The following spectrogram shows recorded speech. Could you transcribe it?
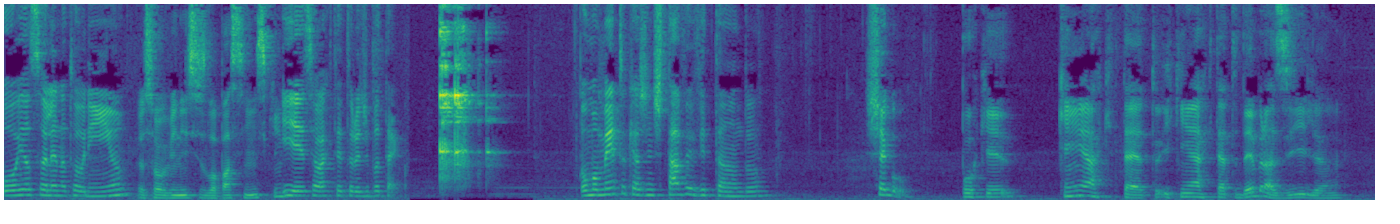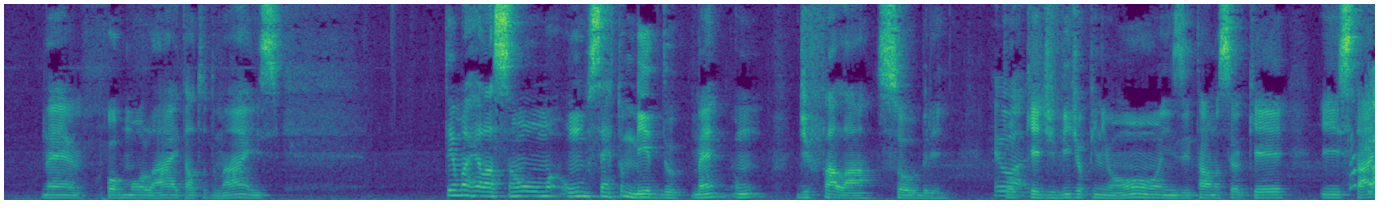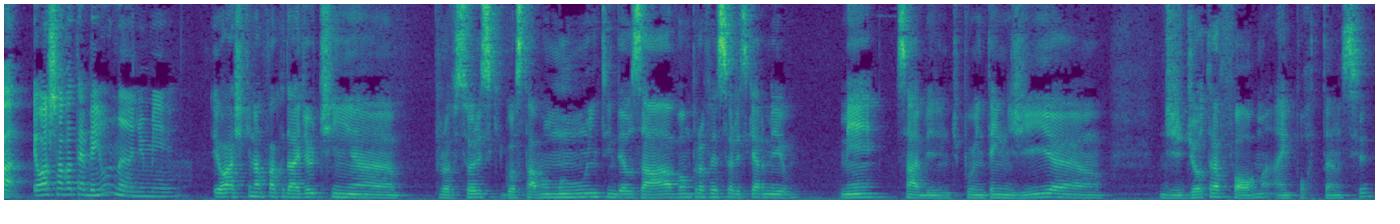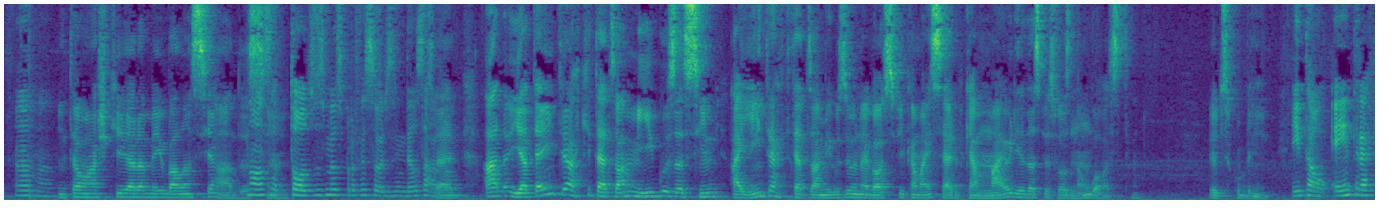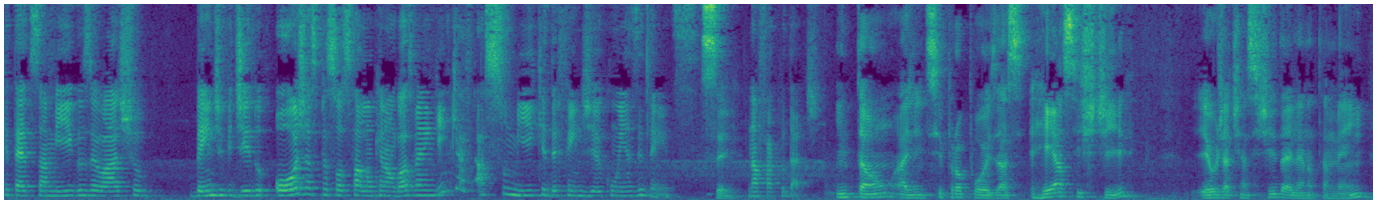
Oi, eu sou Helena Tourinho. Eu sou o Vinícius Lopacinski. E esse é o Arquitetura de Boteco. O momento que a gente estava evitando chegou. Porque quem é arquiteto e quem é arquiteto de Brasília, né, formou lá e tal, tudo mais, tem uma relação, uma, um certo medo, né, um, de falar sobre. Eu porque acho. divide opiniões e tal, não sei o quê. E está. Eu, eu achava até bem unânime. Eu acho que na faculdade eu tinha professores que gostavam muito, endeusavam, professores que eram meio meh, sabe? Tipo, entendia de, de outra forma a importância. Uhum. Então eu acho que era meio balanceado, Nossa, assim. todos os meus professores endeusavam. Sério. Ah, e até entre arquitetos amigos, assim, aí entre arquitetos amigos o negócio fica mais sério, porque a maioria das pessoas não gosta. Eu descobri. Então, entre arquitetos amigos, eu acho bem dividido. Hoje as pessoas falam que não gostam, mas ninguém quer assumir que defendia com unhas e dentes Sei. na faculdade. Então a gente se propôs a reassistir, eu já tinha assistido, a Helena também,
